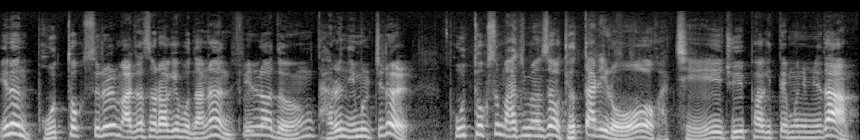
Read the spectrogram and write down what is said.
이는 보톡스를 맞아서라기보다는 필러 등 다른 이물질을 보톡스 맞으면서 곁다리로 같이 주입하기 때문입니다.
